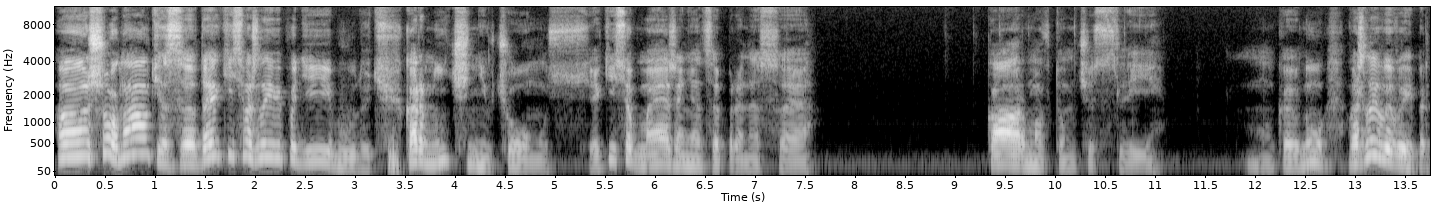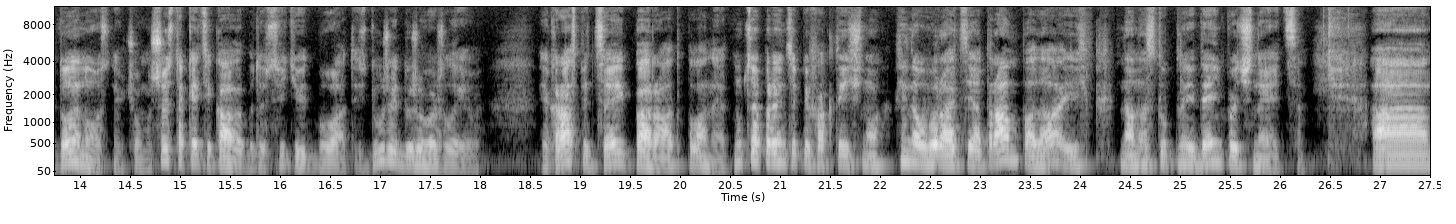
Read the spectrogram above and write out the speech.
А, Що, Наутіс, де якісь важливі події будуть, кармічні в чомусь, якісь обмеження це принесе. Карма в тому числі. Ну, важливий вибір, доленосний в чомусь. Щось таке цікаве буде в світі відбуватись. Дуже і дуже важливе. Якраз під цей парад планет. Ну, це, в принципі, фактично інаугурація Трампа, да, і на наступний день почнеться. А,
